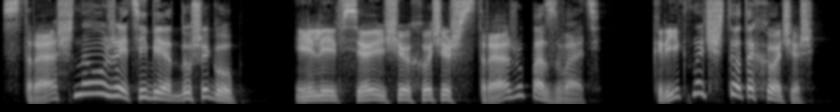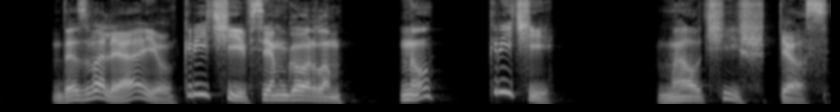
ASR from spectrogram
Страшно уже тебе, душегуб? Или все еще хочешь стражу позвать? Крикнуть что-то хочешь? Дозволяю, кричи всем горлом. Ну, кричи!» «Молчишь, пес.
